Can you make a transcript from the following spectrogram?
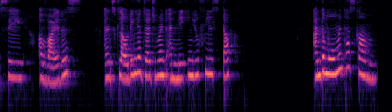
say, a virus and it's clouding your judgment and making you feel stuck. And the moment has come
